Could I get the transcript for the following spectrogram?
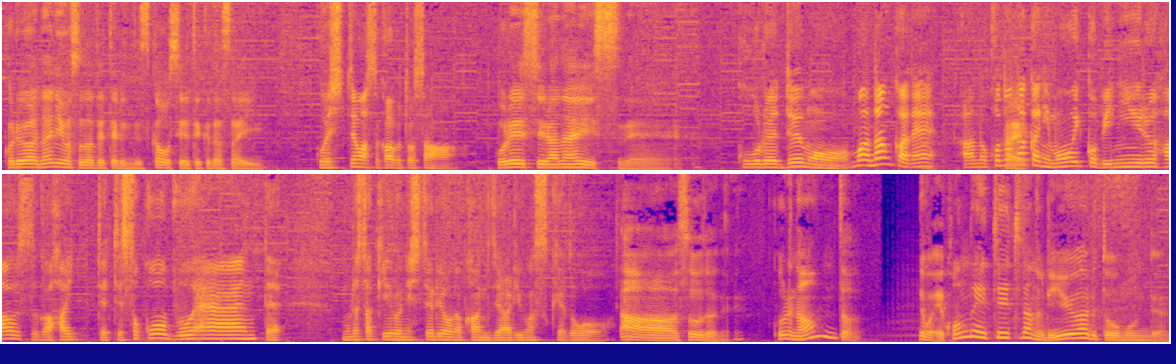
これは何を育ててるんですか？教えてください。これ知ってます？かぶとさん。これ知らないっすね。これでも、まあなんかね、あの、この中にもう一個ビニールハウスが入ってて、そこをブエーンって紫色にしてるような感じありますけど、ああ、そうだね。これなんだ？でも、え、こんなエチエチなの理由あると思うんだよな。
